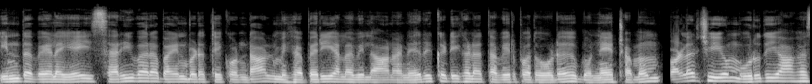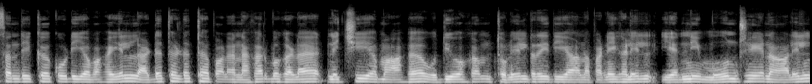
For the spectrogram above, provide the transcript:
இந்த வேலையை சரிவர பயன்படுத்தி கொண்டால் மிக பெரிய அளவிலான நெருக்கடிகளை தவிர்ப்பதோடு முன்னேற்றமும் வளர்ச்சியும் உறுதியாக சந்திக்கக்கூடிய வகையில் அடுத்தடுத்த பல நகர்வுகளை நிச்சயமாக உத்தியோகம் தொழில் ரீதியான பணிகளில் எண்ணி மூன்றே நாளில்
